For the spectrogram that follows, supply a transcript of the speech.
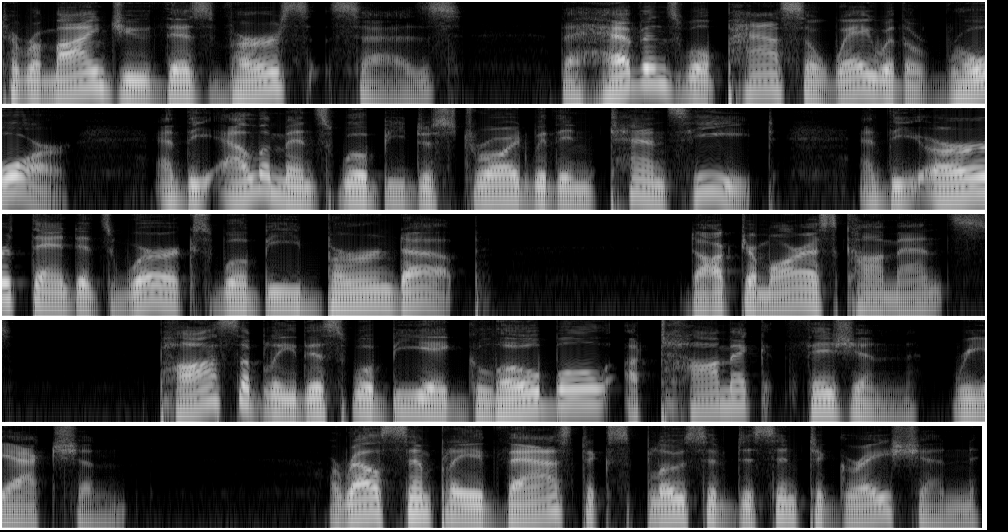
To remind you, this verse says, the heavens will pass away with a roar, and the elements will be destroyed with intense heat, and the earth and its works will be burned up. Dr. Morris comments Possibly this will be a global atomic fission reaction, or else simply a vast explosive disintegration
